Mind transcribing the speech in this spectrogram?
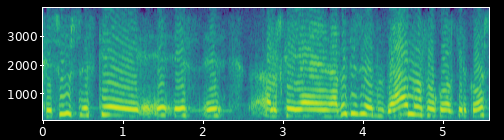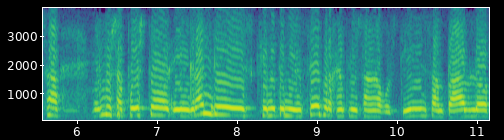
Jesús es que eh, es, a los que a veces dudamos o cualquier cosa, Él nos ha puesto en grandes que no tenían fe, por ejemplo en San Agustín, San Pablo,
